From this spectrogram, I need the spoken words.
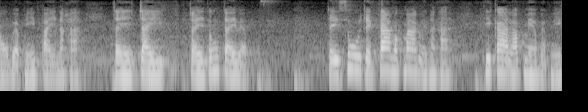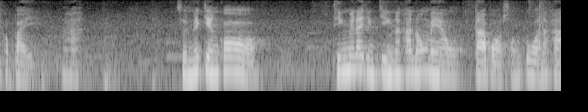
วแบบนี้ไปนะคะ ใจใจใจต้องใจแบบ ใจสู้ใจกล้ามากๆเลยนะคะ ที่กล้ารับแมวแบบนี้เข้าไปนะคะ ส่วนแม่เกียงก็ ทิ้งไม่ได้จริง ๆนะคะ น้องแมวตาบอดสองตัวนะคะ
